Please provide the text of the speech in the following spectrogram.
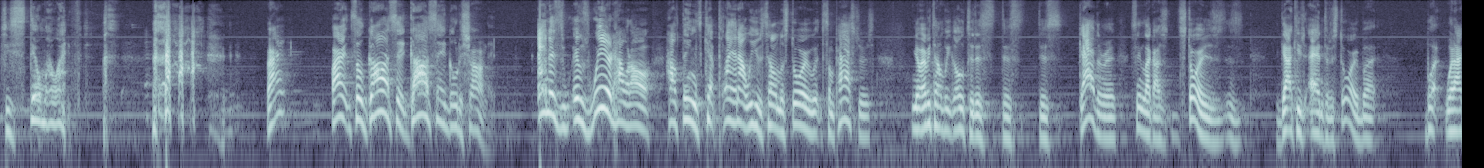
She's still my wife. right? All right, so God said, God said go to Charlotte. And it was weird how it all, how things kept playing out. We was telling the story with some pastors. You know, every time we go to this, this, this gathering, it seems like our story is, is God keeps adding to the story, but but what I,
